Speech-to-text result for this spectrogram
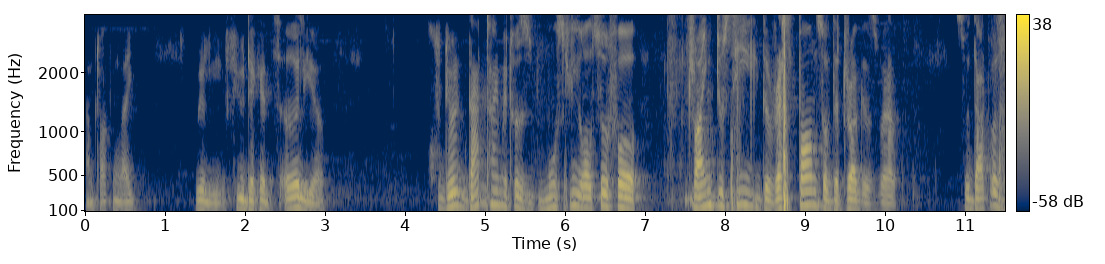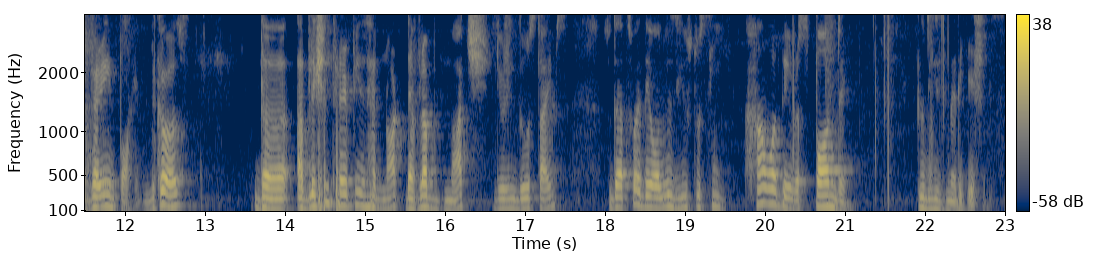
I'm talking like really a few decades earlier. So during that time, it was mostly also for trying to see the response of the drug as well. So that was very important because the ablation therapies had not developed much during those times. So that's why they always used to see how are they responding to these medications.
